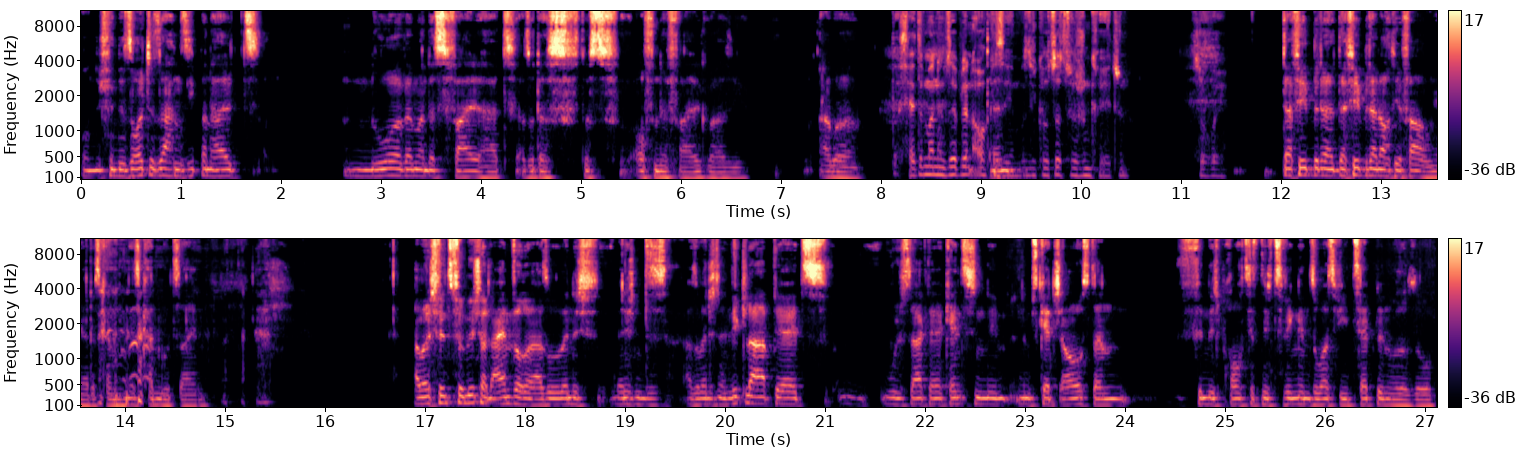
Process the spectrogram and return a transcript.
Und ich finde, solche Sachen sieht man halt nur, wenn man das File hat. Also das, das offene File quasi. Aber. Das hätte man im Zeppelin auch gesehen, muss ich kurz dazwischen grätschen. Sorry. Da fehlt mir dann, da fehlt mir dann auch die Erfahrung, ja, das kann, das kann gut sein. Aber ich finde es für mich halt einfacher. Also wenn ich, wenn ich das, also wenn ich einen Entwickler habe, der jetzt, wo ich sage, der kennt sich in, dem, in einem Sketch aus, dann finde ich, braucht es jetzt nicht zwingend sowas wie Zeppelin oder so.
